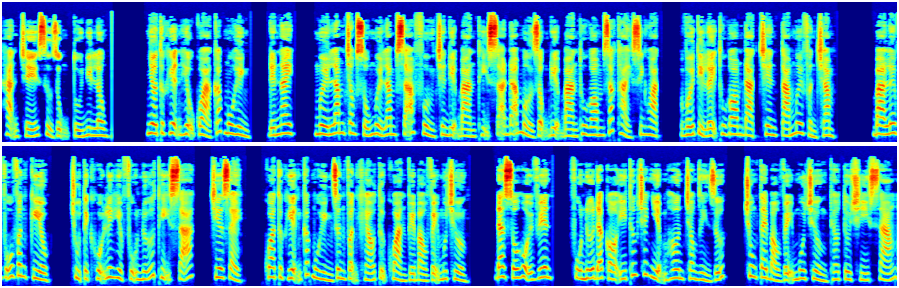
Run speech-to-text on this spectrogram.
hạn chế sử dụng túi ni lông. Nhờ thực hiện hiệu quả các mô hình, đến nay, 15 trong số 15 xã phường trên địa bàn thị xã đã mở rộng địa bàn thu gom rác thải sinh hoạt, với tỷ lệ thu gom đạt trên 80%. Bà Lê Vũ Vân Kiều, Chủ tịch Hội Liên hiệp Phụ nữ thị xã, chia sẻ, qua thực hiện các mô hình dân vận khéo tự quản về bảo vệ môi trường, đa số hội viên, phụ nữ đã có ý thức trách nhiệm hơn trong gìn giữ, chung tay bảo vệ môi trường theo tiêu chí sáng,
